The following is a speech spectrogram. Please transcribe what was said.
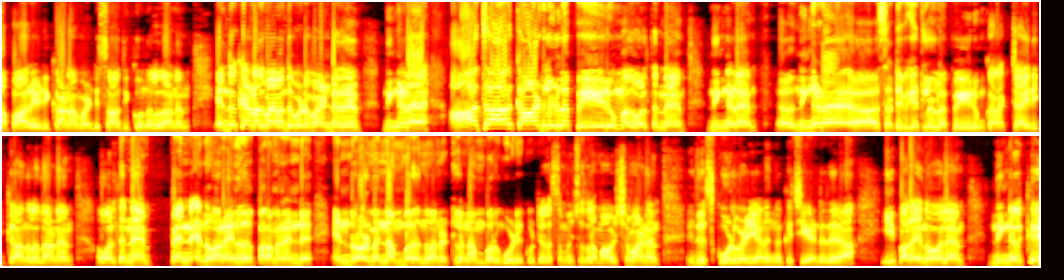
അപ്പോൾ ആ ഐ ഡി കാണാൻ വേണ്ടി സാധിക്കും എന്നുള്ളതാണ്. എന്തൊക്കെയാണ് അതുമായി ബന്ധപ്പെട്ട് വേണ്ടത്? നിങ്ങളുടെ ആധാർ കാർഡിലുള്ള പേരും അതുപോലെ നിങ്ങളുടെ നിങ്ങളുടെ സർട്ടിഫിക്കറ്റിലുള്ള പേരും കറക്റ്റ് ആയിരിക്കുക എന്നുള്ളതാണ്. അതുപോലെ തന്നെ പെൻ എന്ന് പറയുന്നത് പെർമനന്റ് എൻറോൾമെന്റ് നമ്പർ എന്ന് പറഞ്ഞിട്ടുള്ള നമ്പറും കൂടി കുട്ടികളെ സംബന്ധിച്ചിടത്തോളം ആവശ്യമാണ്. ഇത് സ്കൂൾ വഴിയാണ് നിങ്ങൾക്ക് ചെയ്യേണ്ടത് ഈ പറയുന്ന പോലെ നിങ്ങൾക്ക്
